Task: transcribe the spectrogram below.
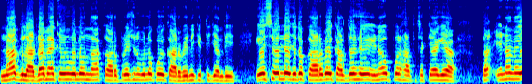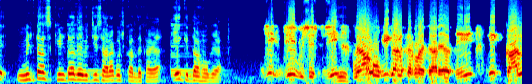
ਨਾ ਗਲਾਡਾ ਮਹਿਕਮੇ ਵੱਲੋਂ, ਨਾ ਕਾਰਪੋਰੇਸ਼ਨ ਵੱਲੋਂ ਕੋਈ ਕਾਰਵਾਈ ਨਹੀਂ ਕੀਤੀ ਜਾਂਦੀ। ਇਸ ਵੇਲੇ ਜਦੋਂ ਕਾਰਵਾਈ ਕਰਦੇ ਹੋਏ ਇਹਨਾਂ ਉੱਪਰ ਹੱਥ ਚੱਕਿਆ ਗਿਆ, ਤਾਂ ਇਹਨਾਂ ਨੇ ਮਿੰਟਾਂ ਸਕਿੰਟਾਂ ਦੇ ਵਿੱਚ ਹੀ ਸਾਰਾ ਕੁਝ ਕਰ ਦਿਖਾਇਆ। ਇਹ ਕਿੱਦਾਂ ਹੋ ਗਿਆ? ਜੀ ਵਿਸ਼ਿਸ਼ਟ ਜੀ। ਮੈਂ ਉਹੀ ਗੱਲ ਕਰਨਾ ਚਾਹ ਰਿਹਾ ਸੀ ਕਿ ਕੱਲ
